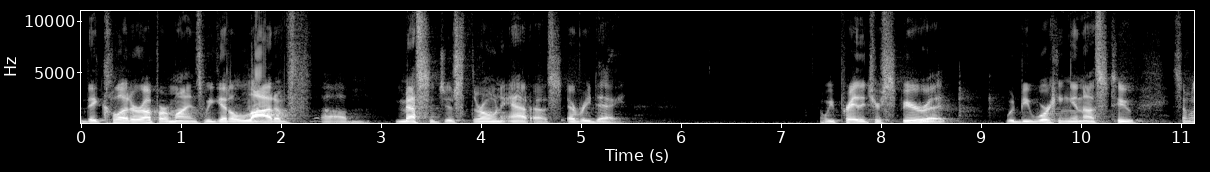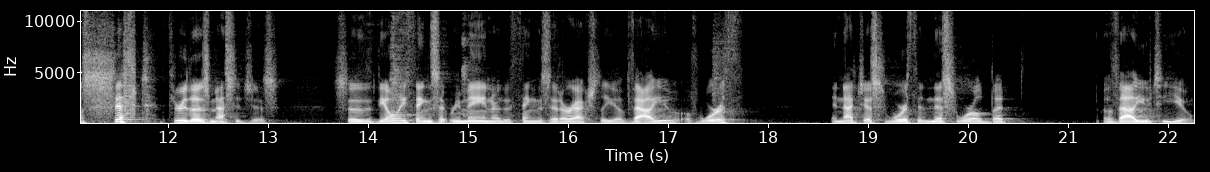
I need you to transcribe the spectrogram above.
they clutter up our minds. We get a lot of um, messages thrown at us every day. We pray that your spirit would be working in us to almost sift through those messages so that the only things that remain are the things that are actually of value, of worth, and not just worth in this world, but of value to you,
